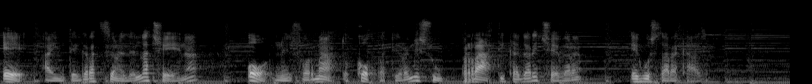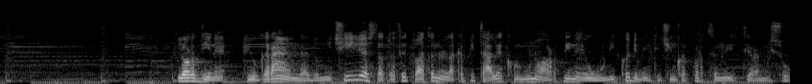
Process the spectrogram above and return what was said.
e a integrazione della cena o nel formato coppa tiramisù pratica da ricevere e gustare a casa. L'ordine più grande a domicilio è stato effettuato nella capitale con un ordine unico di 25 porzioni di tiramisù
